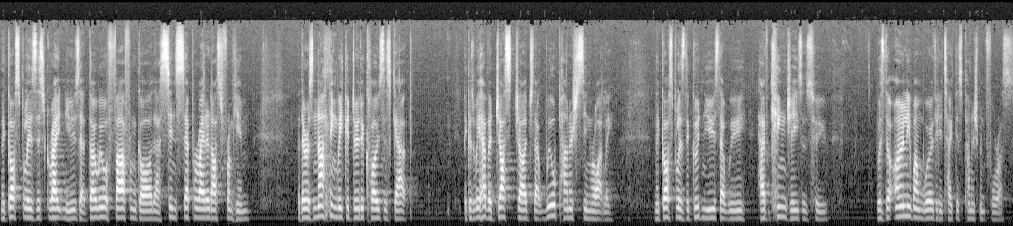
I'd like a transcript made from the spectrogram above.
The gospel is this great news that though we were far from God, our sins separated us from Him, that there is nothing we could do to close this gap because we have a just judge that will punish sin rightly. And the gospel is the good news that we have King Jesus who was the only one worthy to take this punishment for us.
